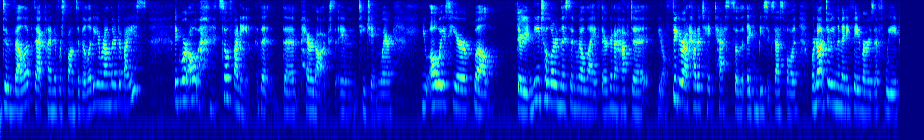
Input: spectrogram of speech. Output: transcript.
develop that kind of responsibility around their device, like we're all, it's so funny that the paradox in teaching where you always hear, well, they need to learn this in real life. They're going to have to, you know, figure out how to take tests so that they can be successful. And we're not doing them any favors if we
